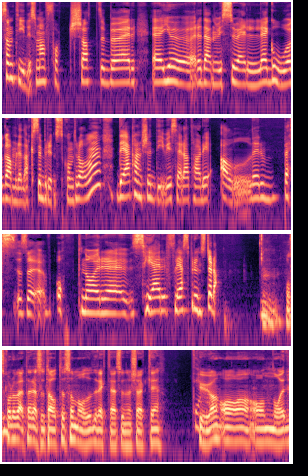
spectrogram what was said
samtidig som man fortsatt bør eh, gjøre den visuelle, gode, gamledagse brunstkontrollen. Det er kanskje de vi ser at har de aller beste altså, Oppnår eh, Ser flest brunster, da. Mm. Og skal du vite resultatet, så må du direktehetsundersøke kua, og, og når,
